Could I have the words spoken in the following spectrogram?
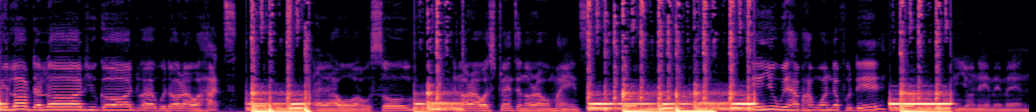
We love the Lord, you God, uh, with all our hearts, and our, our soul, and all our strength, and all our minds. In you, we have a wonderful day. In your name, amen.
